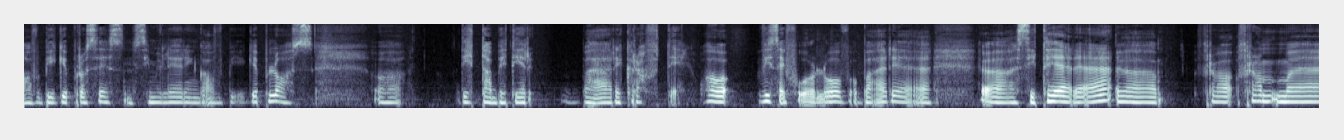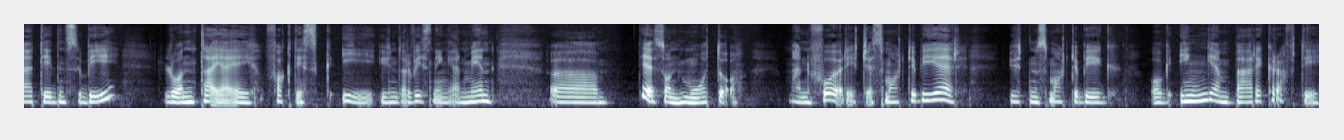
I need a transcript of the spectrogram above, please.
av byggeprosessen, simulering av byggeplass. Dette betyr bærekraftig. Og hvis jeg får lov å bare uh, sitere uh, fra Framtidens by, lånte jeg faktisk i undervisningen min. Uh, det er sånn måte. Man får ikke smarte byer uten smarte bygg, og ingen bærekraftig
